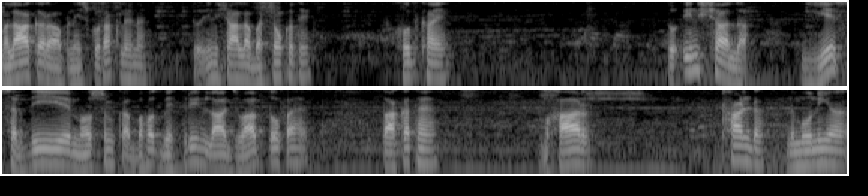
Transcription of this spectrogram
मिलाकर आपने इसको रख लेना है। तो इन बच्चों को दें, खुद खाएँ। तो इन ये सर्दी, ये मौसम का बहुत बेहतरीन लाजवाब तोहफ़ा है। ताकत है, बुखार, ठंड, नमूनिया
